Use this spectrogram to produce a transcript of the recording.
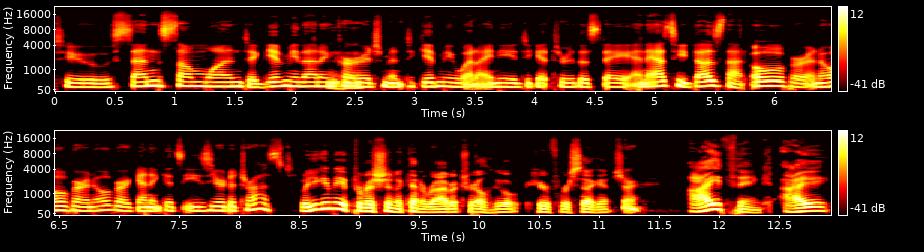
to send someone to give me that Mhm. encouragement, to give me what I need to get through this day. And as he does that over and over and over again, it gets easier to trust. Will you give me permission to kind of rabbit trail here- for a second? Sure. I think I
